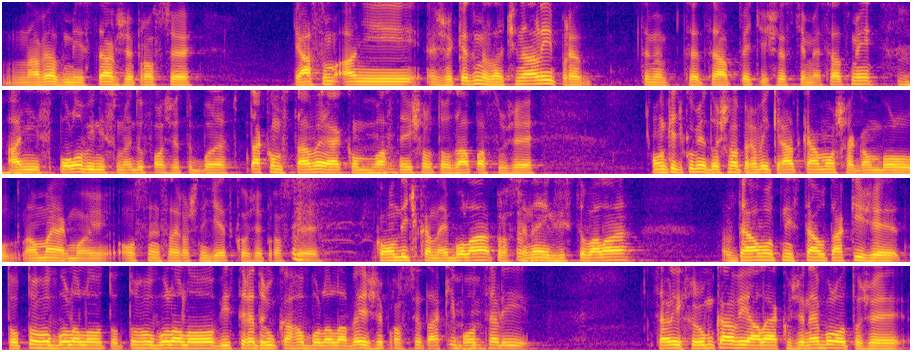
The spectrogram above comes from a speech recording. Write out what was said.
na viac miestach, že proste ja som ani, že keď sme začínali pred tými cca 5-6 mesiacmi, Mhm. ani z poloviny som nedúfal, že to bude v takom stave, akom vlastne išiel toho zápasu, že on keď ku mne došiel prvýkrát kamoš, on bol normálne jak môj 80-ročný detko, že proste kondička nebola, proste Mhm. neexistovala. Zdravotný stav taký, že toto ho bolelo, toto ho bolelo, výstred ruka ho bolela, vieš, že proste taký bol celý, celý chrumkavý, ale akože nebolo to, že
